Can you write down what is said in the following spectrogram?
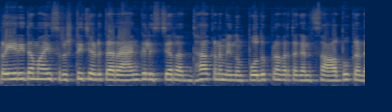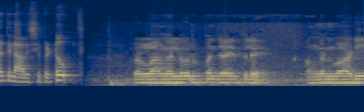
പ്രേരിതമായി സൃഷ്ടിച്ചെടുത്ത റാങ്ക് ലിസ്റ്റ് റദ്ദാക്കണമെന്നും പൊതുപ്രവർത്തകൻ സാബു കണ്ടത്തിൽ ആവശ്യപ്പെട്ടു. വെള്ളാങ്ങല്ലൂർ പഞ്ചായത്തിലെ അംഗൻവാടി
